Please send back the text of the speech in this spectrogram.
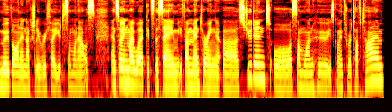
move on and actually refer you to someone else. And so in my work, it's the same. If I'm mentoring a student or someone who is going through a tough time,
